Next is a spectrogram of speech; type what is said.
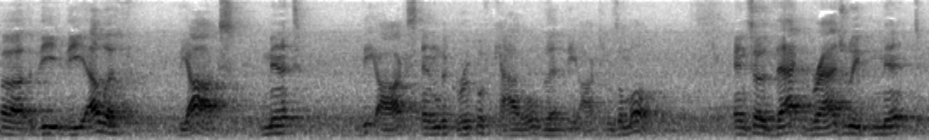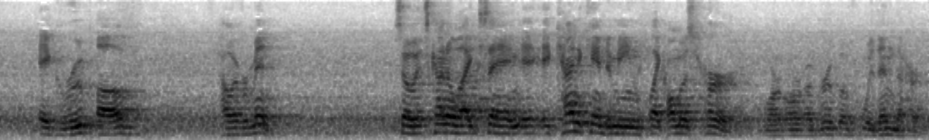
uh, the, the Aleph, the ox, meant the ox and the group of cattle that the ox was among. And so that gradually meant a group of however many. So it's kind of like saying, it, it kind of came to mean like almost herd or, or a group of within the herd.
